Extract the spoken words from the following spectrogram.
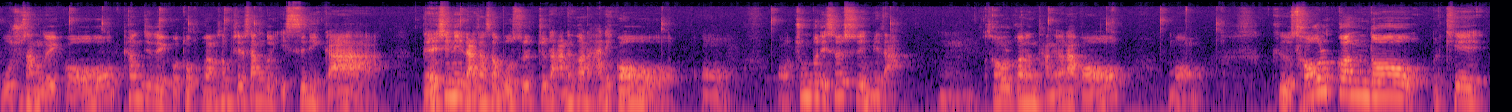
우수상도 있고 편지도 있고 독후감 성실상도 있으니까 내신이 낮아서 못 쓸 줄 아는 건 아니고 어, 어, 충분히 쓸 수 있습니다. 음, 서울권은 당연하고 뭐 그 서울권도 이렇게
